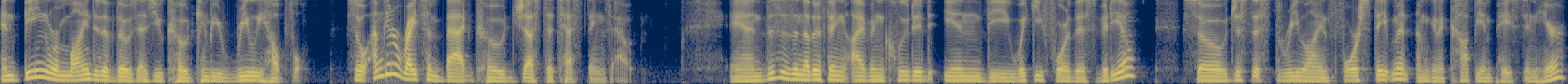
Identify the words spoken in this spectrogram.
and being reminded of those as you code can be really helpful. So I'm going to write some bad code just to test things out. And this is another thing I've included in the wiki for this video. So just this three line for statement, I'm going to copy and paste in here.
